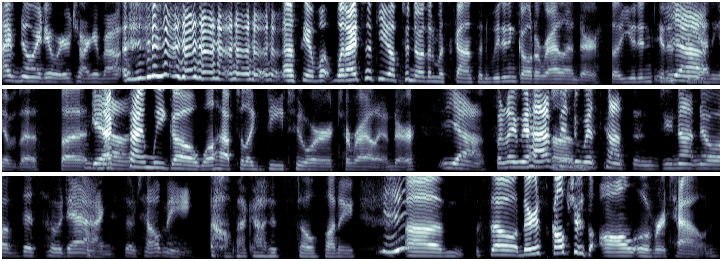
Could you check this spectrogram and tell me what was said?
I have no idea what you're talking about. Yeah, when I took you up to northern Wisconsin, we didn't go to Rhinelander, so you didn't get to Yeah. see any of this. But Yeah. next time we go, we'll have to like detour to Rhinelander. yeah, but I have been to Um, Wisconsin. Do not know of this hodag, so tell me. Oh my god, it's so funny. um, so there are sculptures all over town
